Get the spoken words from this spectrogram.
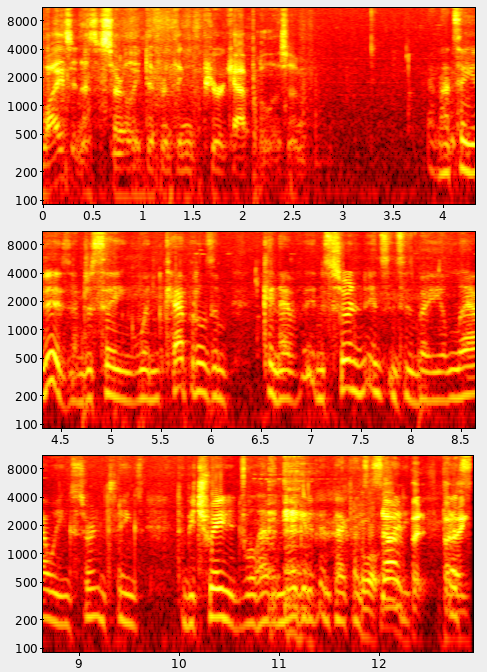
Why is it necessarily different than pure capitalism? I'm not saying it is. I'm just saying when capitalism can have, in certain instances, by allowing certain things to be traded, will have a negative impact on Well- No, society. but but I,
